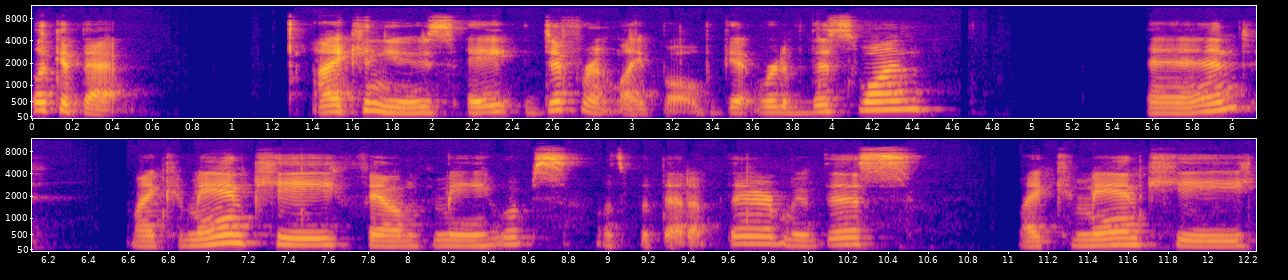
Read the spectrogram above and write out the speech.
Look at that. I can use a different light bulb. Get rid of this one, and my command key found me, whoops, let's put that up there, move this. My command key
